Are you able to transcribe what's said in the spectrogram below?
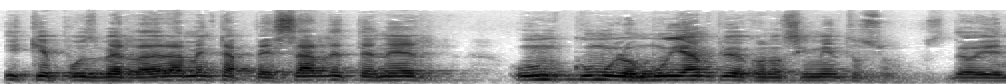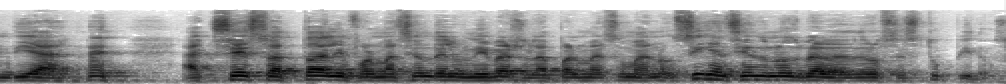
y que pues verdaderamente a pesar de tener un cúmulo muy amplio de conocimientos de hoy en día, acceso a toda la información del universo en la palma de su mano, siguen siendo unos verdaderos estúpidos.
